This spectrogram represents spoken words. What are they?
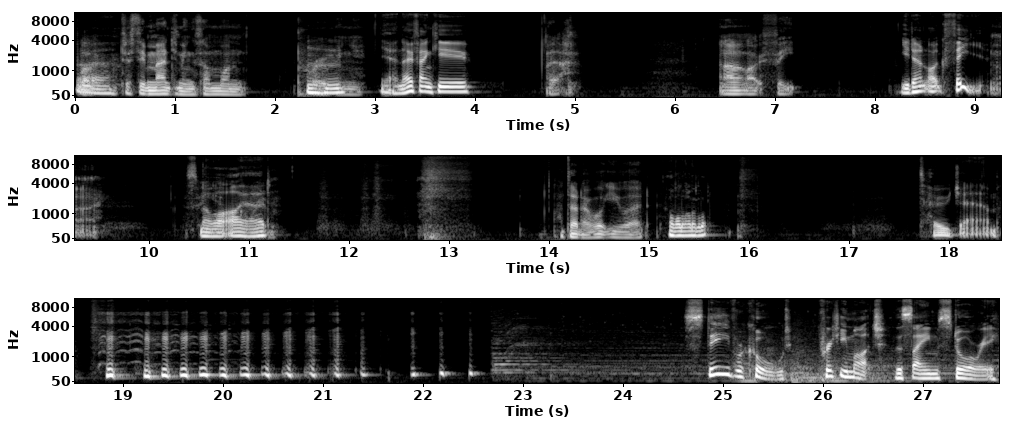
like Uh. just imagining someone probing you. Yeah, no thank you. Ugh. And I don't like feet. You don't like feet? No. That's not what I heard. I don't know what you heard. Toe jam. Steve recalled pretty much the same story.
